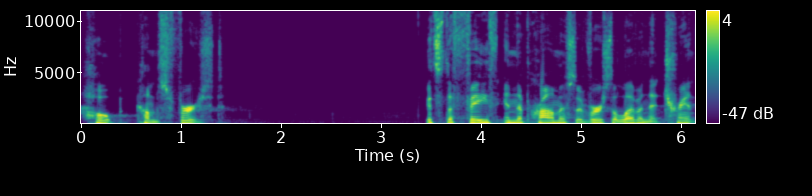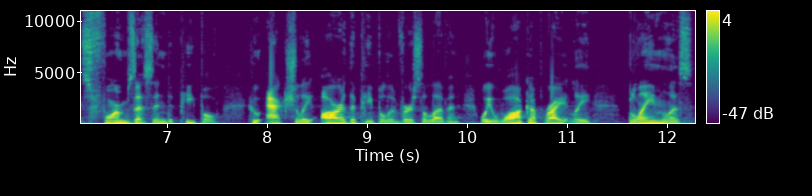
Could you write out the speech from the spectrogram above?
Hope comes first. It's the faith in the promise of verse 11 that transforms us into people who actually are the people of verse 11. We walk uprightly, blameless,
